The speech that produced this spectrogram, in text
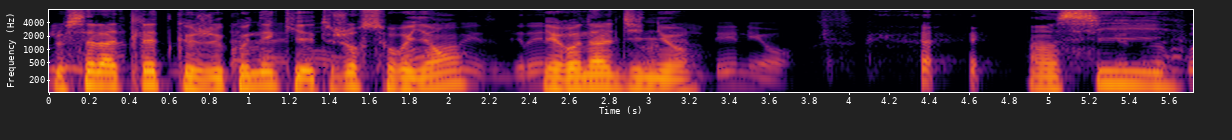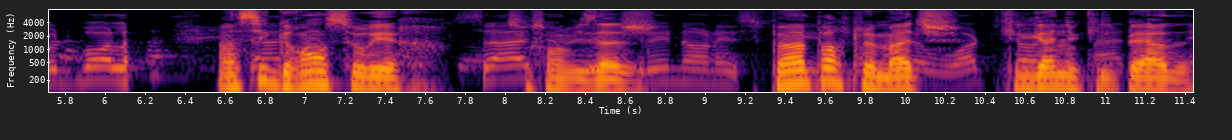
Le seul athlète que je connais qui est toujours souriant est Ronaldinho. Un si, un si grand sourire sur son visage. Peu importe le match, qu'il gagne ou qu'il perde,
